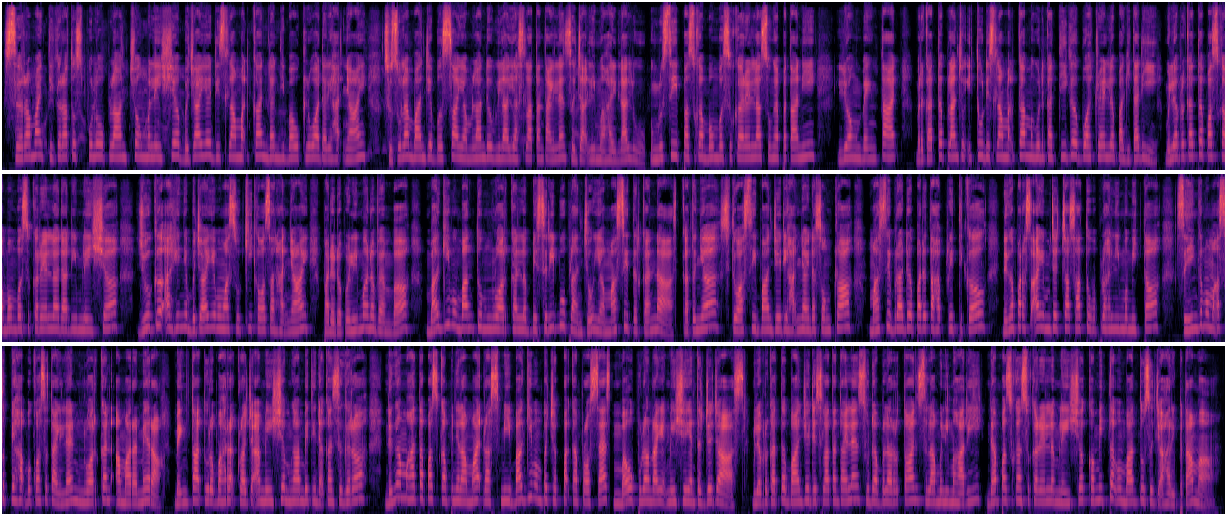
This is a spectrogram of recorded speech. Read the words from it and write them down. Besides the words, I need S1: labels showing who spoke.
S1: Seramai 310 pelancong Malaysia berjaya diselamatkan dan dibawa keluar dari Hat Nyai susulan banjir besar yang melanda wilayah selatan Thailand sejak lima hari lalu. Pengurusi pasukan bomba sukarela Sungai Petani, Leong Beng Tat, berkata pelancong itu diselamatkan menggunakan tiga buah trailer pagi tadi. Beliau berkata pasukan bomba sukarela dari Malaysia juga akhirnya berjaya memasuki kawasan Hat Nyai pada 25 November bagi membantu mengeluarkan lebih seribu pelancong yang masih terkandas. Katanya, situasi banjir banjir di Hat Nyai dan Songkla masih berada pada tahap kritikal dengan paras air mencecah 1.5 meter sehingga memaksa pihak berkuasa Thailand mengeluarkan amaran merah. Beng Tat turut berharap kerajaan Malaysia mengambil tindakan segera dengan menghantar pasukan penyelamat rasmi bagi mempercepatkan proses membawa puluhan rakyat Malaysia yang terjejas. Beliau berkata banjir di selatan Thailand sudah berlarutan selama lima hari dan pasukan sukarela Malaysia komited membantu sejak hari pertama.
